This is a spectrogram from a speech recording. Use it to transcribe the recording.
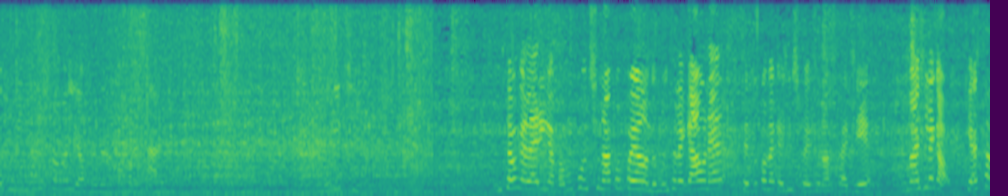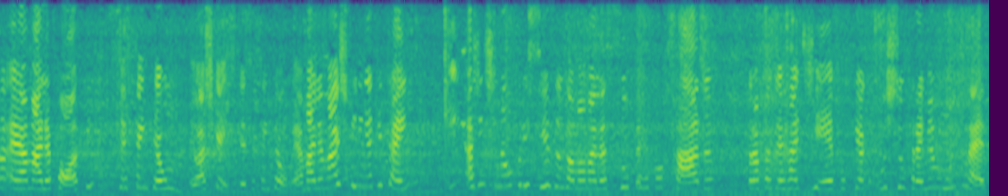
Os meninos estão ali, ó, fazendo a concretagem. Bonitinho. Então, galerinha, vamos continuar acompanhando. Muito legal, né? Você viu como é que a gente fez o nosso radier? O mais legal, que essa é a malha pop 61. Eu acho que é isso, que é 61. É a malha mais fininha que tem a gente não precisa usar uma malha super reforçada para fazer radier, porque o steel frame é muito leve.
